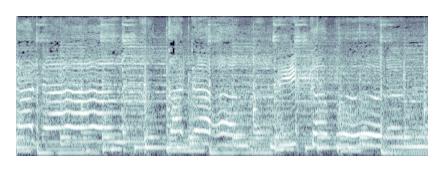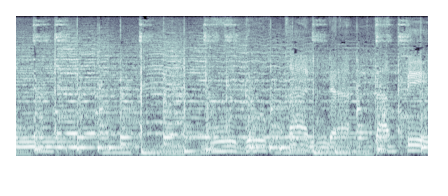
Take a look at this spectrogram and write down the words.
kadang kadang di kabaran duduk kanda tapi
